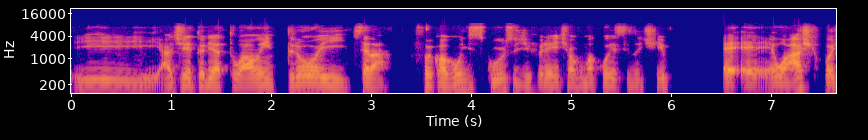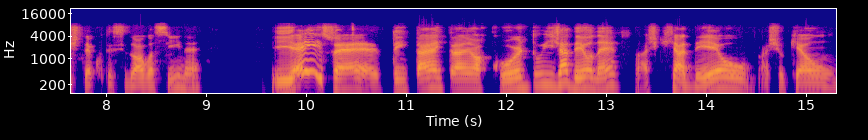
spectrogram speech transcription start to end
e a diretoria atual entrou e, sei lá, foi com algum discurso diferente, alguma coisa assim do tipo. É, é, eu acho que pode ter acontecido algo assim, né? E é isso, é tentar entrar em um acordo e já deu, né? Acho que já deu. Acho que é um.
